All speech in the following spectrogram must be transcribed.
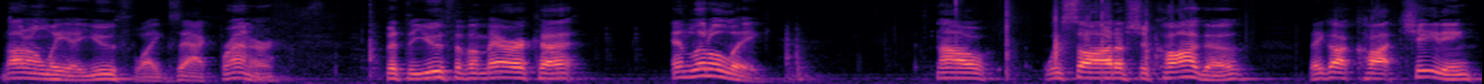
not only a youth like Zach Brenner, but the youth of America in Little League. Now, we saw out of Chicago, they got caught cheating,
